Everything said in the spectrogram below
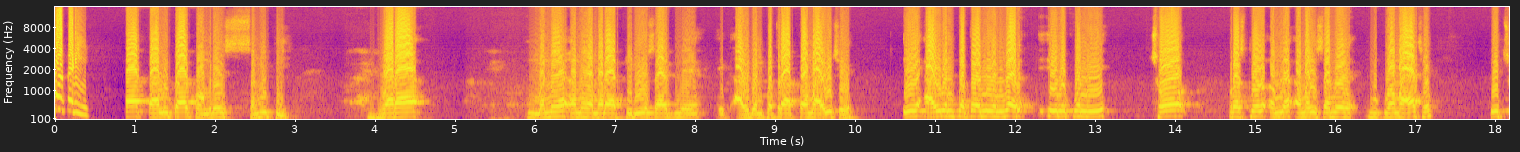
પકડી. તાલુકા કોંગ્રેસ સમિતિ દ્વારા મને અને અમારા ટીડીઓ સાહેબને એક આવેદનપત્ર આપવામાં આવ્યું છે. એ આવેદનપત્રની અંદર એ લોકોની છ પ્રશ્નો અમને અમારી સામે મૂકવામાં આવ્યા છે. એ છ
